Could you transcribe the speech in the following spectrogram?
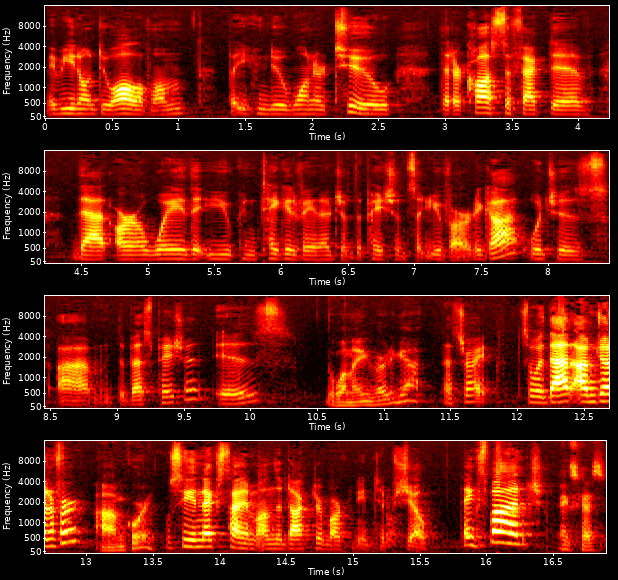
maybe you don't do all of them, but you can do one or two that are cost effective, that are a way that you can take advantage of the patients that you've already got, which is um, the best patient is. The one that you've already got. That's right. So with that, I'm Jennifer. I'm Corey. We'll see you next time on the Dr. Marketing Tips Show. Thanks, bunch. Thanks, guys.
